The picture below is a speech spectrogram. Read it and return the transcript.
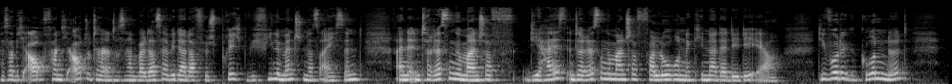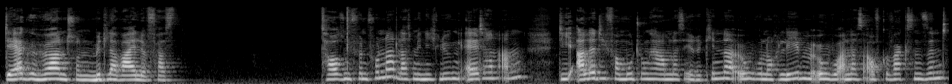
das habe ich auch, fand ich auch total interessant, weil das ja wieder dafür spricht, wie viele Menschen das eigentlich sind. Eine Interessengemeinschaft, die heißt Interessengemeinschaft Verlorene Kinder der DDR. Die wurde gegründet. Der gehören schon mittlerweile fast 1500, lass mich nicht lügen, Eltern an, die alle die Vermutung haben, dass ihre Kinder irgendwo noch leben, irgendwo anders aufgewachsen sind.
